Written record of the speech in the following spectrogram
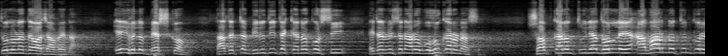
তুলনা দেওয়া যাবে না। এই হলো বেশ কম। তাদেরটা বিরোধিতা কেন করছি, এটার পিছনে আরও বহু কারণ আছে। সব কারণ তুলে ধরলে আবার নতুন করে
